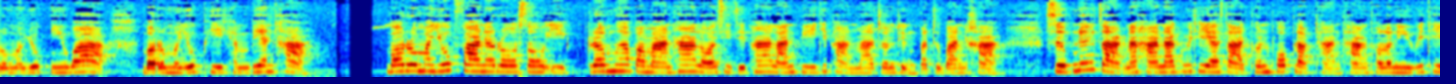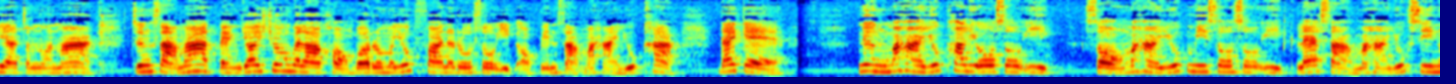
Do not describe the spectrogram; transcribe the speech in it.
รมยุคนี้ว่า บรมยุคพีแคมเบียนค่ะบรมยุคฟาเนโรโซอิกเริ่มเมื่อประมาณ 545 ล้านปีที่ผ่านมาจนถึงปัจจุบันค่ะ สืบเนื่องจากนะคะ นักวิทยาศาสตร์ค้นพบหลักฐานทางธรณีวิทยาจำนวนมาก จึงสามารถแบ่งย่อยช่วงเวลาของบรมยุคฟาเนโรโซอิกออกเป็น 3 มหายุคค่ะ ได้แก่ 1. มหายุคพาลิโอโซอิก 2. มหายุคมีโซโซอิกและ 3. มหายุคซีโน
